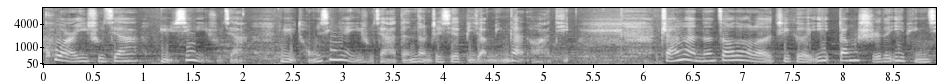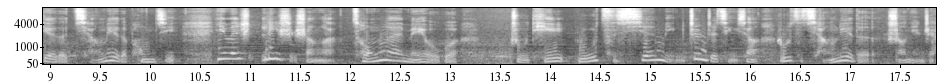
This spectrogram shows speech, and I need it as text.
酷儿艺术家、女性艺术家、女同性恋艺术家等等这些比较敏感的话题。展览呢遭到了这个艺当时的艺评界的强烈的抨击，因为历史上啊从来没有过主题如此鲜明、政治倾向如此强烈的双年展。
